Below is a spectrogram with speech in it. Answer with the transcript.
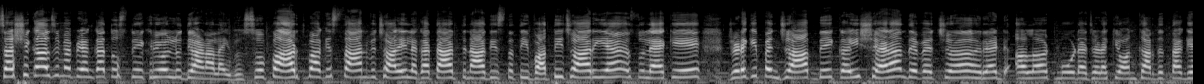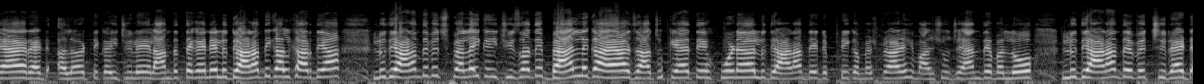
ਸਤਿ ਸ਼੍ਰੀ ਅਕਾਲ ਜੀ, ਮੈਂ ਪ੍ਰਿਯੰਕਾ, ਤੁਸੀਂ ਦੇਖ ਰਹੇ ਹੋ ਲੁਧਿਆਣਾ ਲਾਈਵ। ਸੋ ਭਾਰਤ ਪਾਕਿਸਤਾਨ ਵਿਚਾਲੇ ਲਗਾਤਾਰ ਤਣਾਅ ਦੀ ਸਥਿਤੀ ਵਧਦੀ ਜਾ ਰਹੀ ਹੈ। ਇਸ ਨੂੰ ਲੈ ਕੇ ਜਿਹੜਾ ਕਿ ਪੰਜਾਬ ਦੇ ਕਈ ਸ਼ਹਿਰਾਂ ਦੇ ਵਿੱਚ ਰੈੱਡ ਅਲਰਟ ਮੋਡ ਹੈ, ਜਿਹੜਾ ਕਿ ਔਨ ਕਰ ਦਿੱਤਾ ਗਿਆ ਹੈ। ਰੈੱਡ ਅਲਰਟ ਤੇ ਕਈ ਜ਼ਿਲ੍ਹੇ ਐਲਾਨ ਦਿੱਤੇ ਗਏ ਨੇ। ਲੁਧਿਆਣਾ ਦੀ ਗੱਲ ਕਰਦੇ ਆ ਲੁਧਿਆਣਾ ਦੇ ਵਿੱਚ ਪਹਿਲਾਂ ਹੀ ਕਈ ਚੀਜ਼ਾਂ ਦੇ ਬੈਨ ਲਗਾਇਆ ਜਾ ਚੁੱਕਿਆ ਹੈ ਤੇ ਹੁਣ ਲੁਧਿਆਣਾ ਦੇ ਡਿਪਟੀ ਕਮਿਸ਼ਨਰ ਹਿਮਾਂਸ਼ੂ ਜੈਨ ਦੇ ਵੱਲੋਂ ਲੁਧਿਆਣਾ ਦੇ ਵਿੱਚ ਰੈੱਡ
